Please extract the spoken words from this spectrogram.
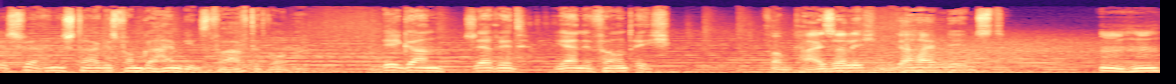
Bis wir eines Tages vom Geheimdienst verhaftet wurden. Egan, Serit, Jennifer und ich. Vom kaiserlichen Geheimdienst? Mhm.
